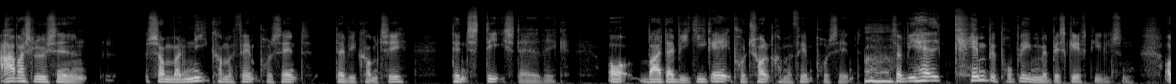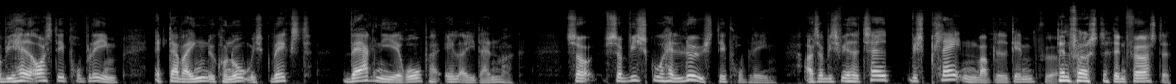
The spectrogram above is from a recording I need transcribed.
arbejdsløsheden, som var 9,5 procent, da vi kom til, den steg stadigvæk og var da vi gik af på 12,5 procent. Uh-huh. Så vi havde et kæmpe problem med beskæftigelsen. Og vi havde også det problem, at der var ingen økonomisk vækst, hverken i Europa eller i Danmark. Så, så vi skulle have løst det problem. Altså hvis vi havde taget, hvis planen var blevet gennemført, Den første. den første,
